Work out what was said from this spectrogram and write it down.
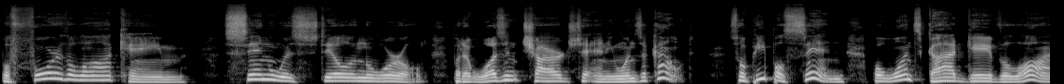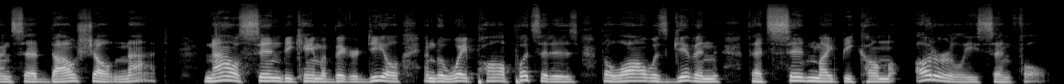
before the law came, sin was still in the world, but it wasn't charged to anyone's account. So people sinned, but once God gave the law and said, Thou shalt not, now sin became a bigger deal. And the way Paul puts it is the law was given that sin might become utterly sinful.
